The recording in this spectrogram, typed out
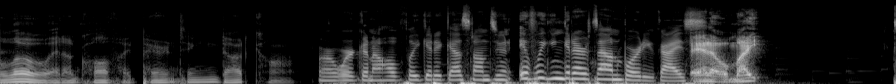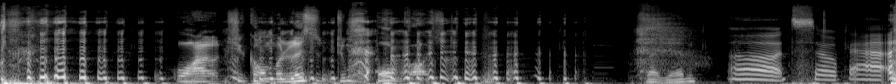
Hello at unqualifiedparenting.com. or we're going to hopefully get a guest on soon if we can get our soundboard, you guys. Hello, mate. Why don't you come and listen to my podcast? Is that good? Oh, it's so bad.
